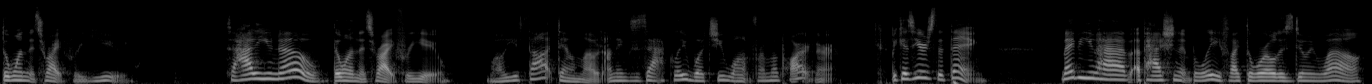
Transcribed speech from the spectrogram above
the one that's right for you. So, how do you know the one that's right for you? Well, you thought download on exactly what you want from a partner. Because here's the thing maybe you have a passionate belief like the world is doing well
